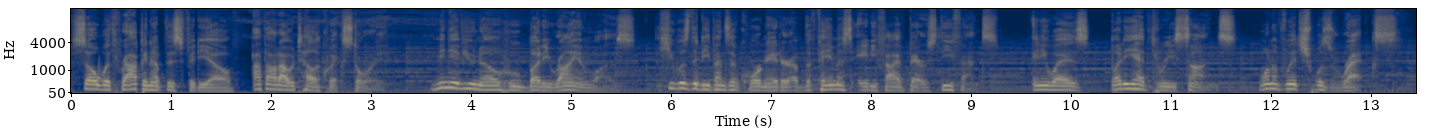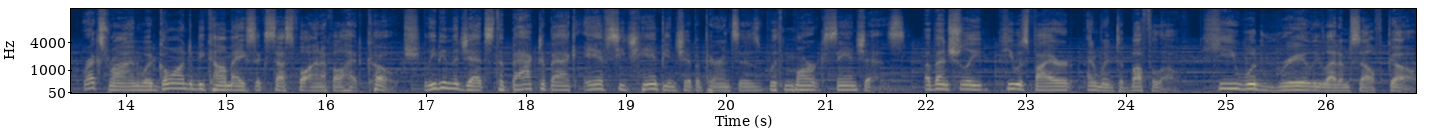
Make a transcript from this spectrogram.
So with wrapping up this video, I thought I would tell a quick story. Many of you know who Buddy Ryan was. He was the defensive coordinator of the famous 85 Bears defense. Anyways, Buddy had three sons, one of which was Rex. Rex Ryan would go on to become a successful NFL head coach, leading the Jets to back to back AFC championship appearances with Mark Sanchez. Eventually, he was fired and went to Buffalo. He would really let himself go.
